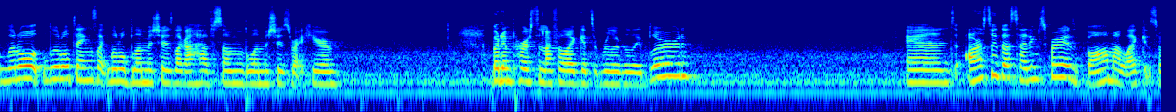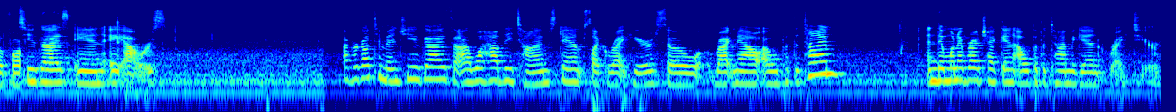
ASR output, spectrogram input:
little little things like little blemishes. Like I have some blemishes right here. But in person I feel like it's really really blurred. And honestly that setting spray is bomb. I like it so far. See you guys in eight hours. I forgot to mention you guys that I will have the timestamps like right here. So right now I will put the time and then whenever I check in I will put the time again right here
